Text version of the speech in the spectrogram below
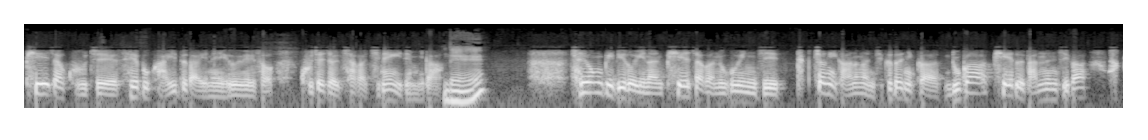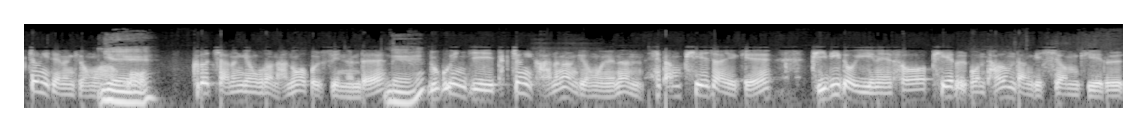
피해자 구제 세부 가이드라인에 의해서 구제 절차가 진행이 됩니다. 네. 채용 비리로 인한 피해자가 누구인지 특정이 가능한지 그러니까 누가 피해를 받는지가 확정이 되는 경우하고 예. 그렇지 않은 경우로 나누어 볼 수 있는데 네. 누구인지 특정이 가능한 경우에는 해당 피해자에게 비리로 인해서 피해를 본 다음 단계 시험 기회를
